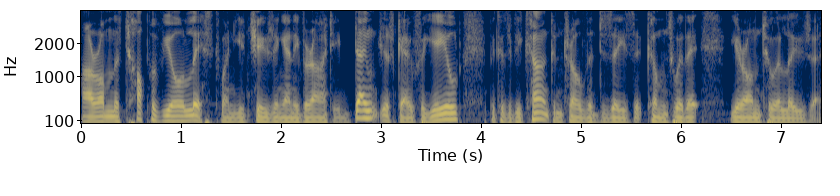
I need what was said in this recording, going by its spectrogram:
are on the top of your list when you're choosing any variety. Don't just go for yield because if you can't control the disease that comes with it, you're onto a loser.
